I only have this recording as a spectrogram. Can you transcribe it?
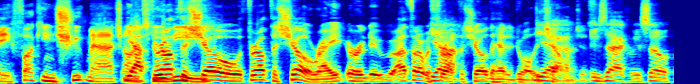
a fucking shoot match on yeah, throughout the show, throughout the show, right? Or I thought it was Yeah. throughout the show they had to do all these challenges. Exactly. So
